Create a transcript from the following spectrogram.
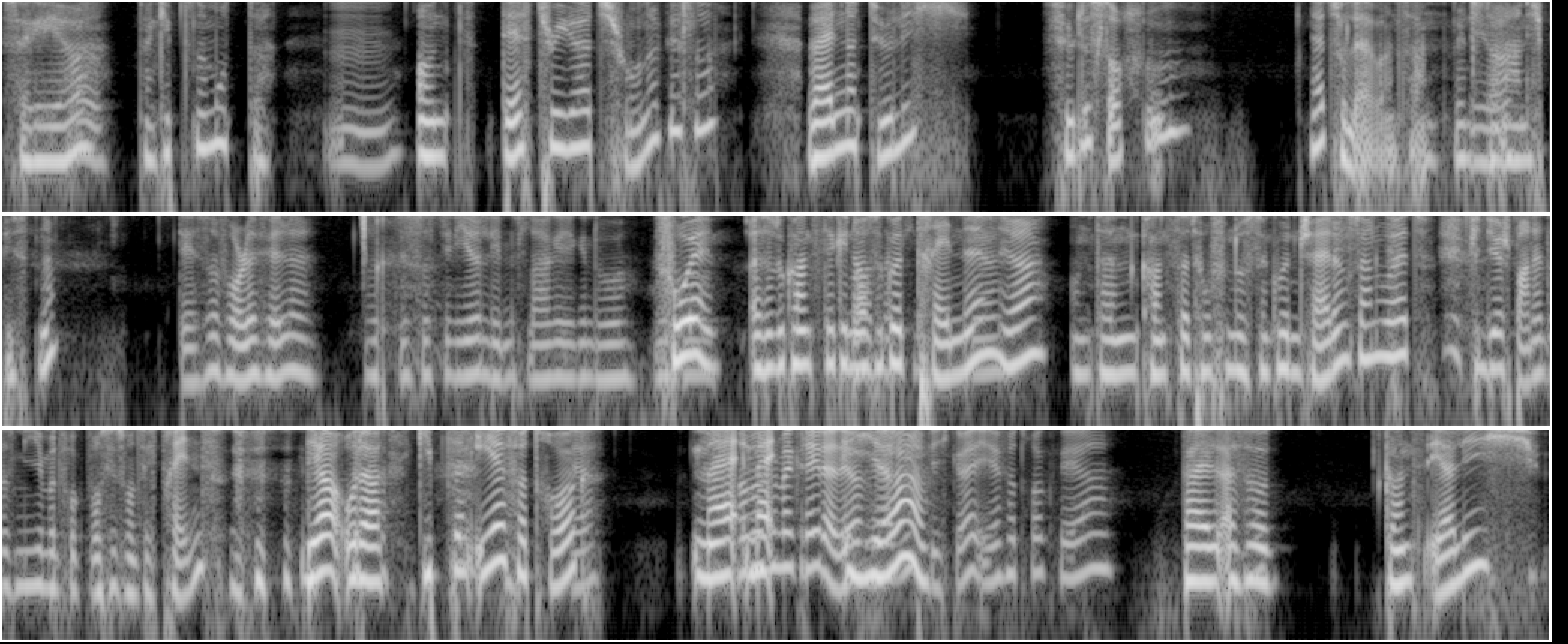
Sage ich, ja, Ja. dann gibt es nur Mutter. Mhm. Und das triggert schon ein bisschen, weil natürlich viele Sachen nicht so leibend sind, wenn du Ja. auch nicht bist. Ne? Das auf alle Fälle. Das hast du in jeder Lebenslage irgendwo. Voll. Also du kannst dir genauso gut trennen, ja. ja. Und dann kannst du halt hoffen, du hast einen guten Scheidungsanwalt. Finde ich ja spannend, dass nie jemand fragt, was ist, wenn sich trennt. Ja, oder gibt es einen Ehevertrag? Ja. Mein, Haben wir schon mal geredet, ja. ja. Wäre wichtig, gell? Ehevertrag wäre. Weil, also ganz ehrlich,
